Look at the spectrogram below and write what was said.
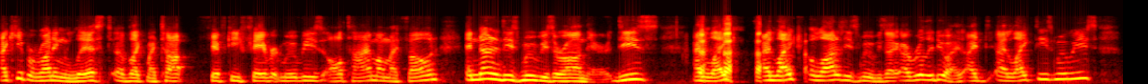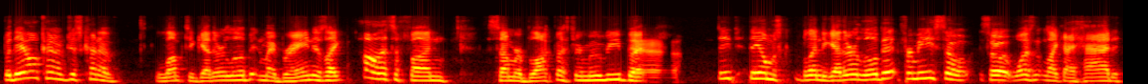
I keep a running list of like my top 50 favorite movies all time on my phone, and none of these movies are on there. These I like I like a lot of these movies. I, I really do. I, I I like these movies, but they all kind of just kind of lump together a little bit in my brain. Is like, oh, that's a fun summer blockbuster movie, but yeah. they they almost blend together a little bit for me. So so it wasn't like I had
